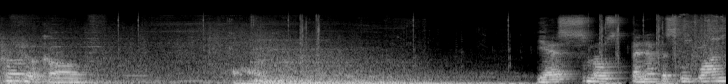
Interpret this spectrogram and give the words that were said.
protocol. Yes, most beneficent one.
